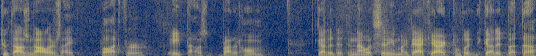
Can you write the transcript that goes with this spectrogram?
$2,000. I bought for 8000 brought it home, gutted it, and now it's sitting in my backyard completely gutted. But, uh,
